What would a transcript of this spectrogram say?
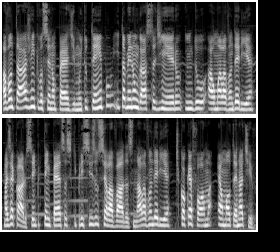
A vantagem é que você não perde muito tempo e também não gasta dinheiro indo a uma lavanderia, mas é claro, sempre tem peças que precisam ser lavadas na lavanderia, de qualquer forma, é uma alternativa.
